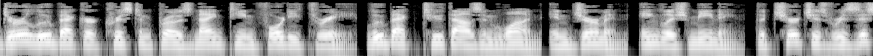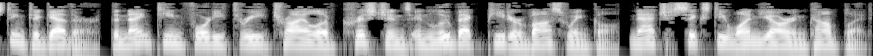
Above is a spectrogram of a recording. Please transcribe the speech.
Der Lübecker Christenprozess 1943, Lübeck 2001 in German, English meaning, The Churches Resisting Together, The 1943 Trial of Christians in Lübeck Peter Voswinkel, Nach 61 Jahren komplett.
